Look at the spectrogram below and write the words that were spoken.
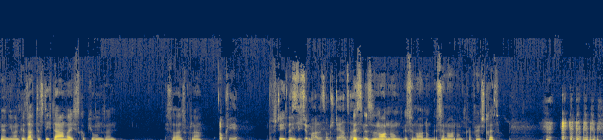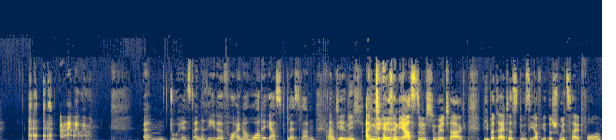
Mir hat niemand gesagt, das liegt daran, weil ich Skorpion bin. Ich so, alles klar. Okay, Verstehe ich es nicht. liegt immer alles am Sternzeichen. Ist, ist in Ordnung, ist in Ordnung, ist in Ordnung. Gar kein Stress. Du hältst eine Rede vor einer Horde Erstklässlern an, der, an deren erstem Schultag. Wie bereitest du sie auf ihre Schulzeit vor?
